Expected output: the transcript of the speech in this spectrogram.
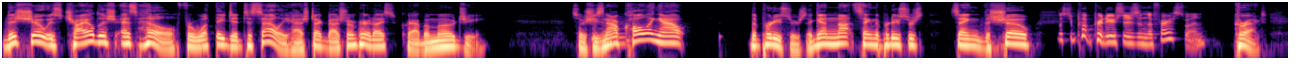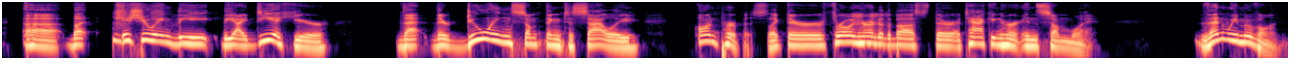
this show is childish as hell for what they did to Sally. Hashtag Bachelor in Paradise, crab emoji. So she's now Mhm. calling out the producers. Again, not saying the producers, saying the show. We should put producers in the first one. Correct. Uh, but issuing the the idea here that they're doing something to Sally on purpose, like they're throwing her Mhm. under the bus, they're attacking her in some way. Then we move on.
